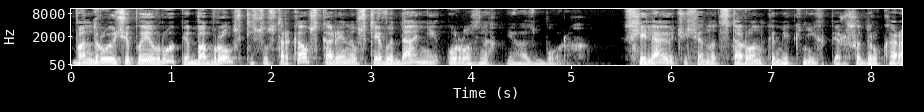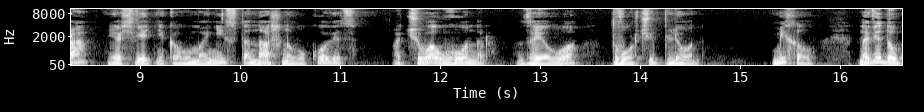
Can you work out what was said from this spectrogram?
Вандруючы па Еўропе баброўскі сустракаў скарынаўскія выданні ў розных кнігазборах. Схіляючыся над старонкамі кніг першадрукара і асветніка гуманіста наш навуковец адчуваў гонар за яго творчы плён. Міхал наведаў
